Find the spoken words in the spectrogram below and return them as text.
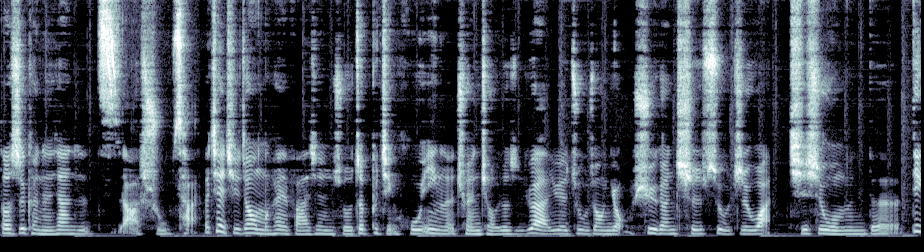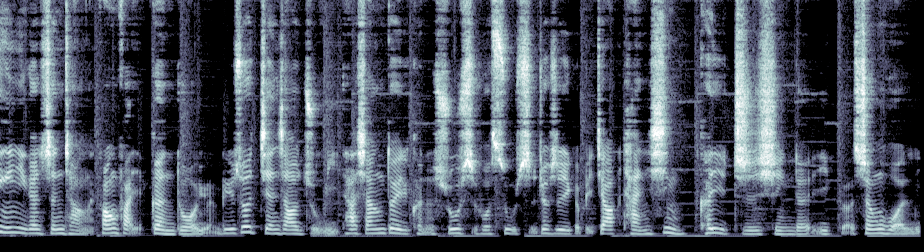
都是可能像是籽啊、蔬菜。而且其中我们可以发现说，这不仅呼应了全球就是越来越注重永续跟吃素之外，其实我们的定义跟生产方法也更多元。比如说减少主义，它相对可能蔬食或素食就是一个比较弹性可以执行的一个生活理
